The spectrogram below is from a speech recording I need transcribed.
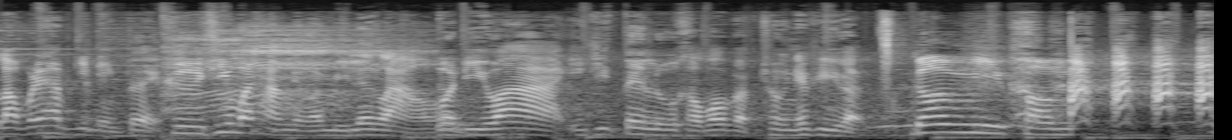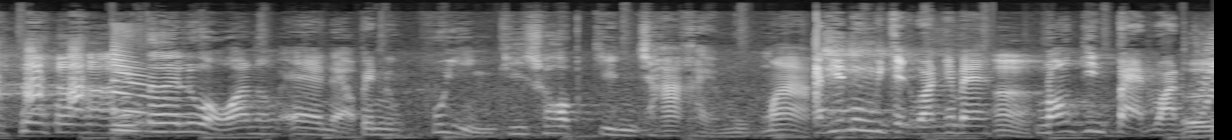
เราไม่ได้ทำกินเองเต้ยคือที่มาทำเนี่ยมันมีเรื่องราวพอดีว่าอินชิเตอร์รู้ครับว่าแบบช่วงนี้พี่แบบ ก็มีความอิน เตอร์รู้บอกว่าน้องแอร์เนี่ยเป็นผู้หญิงที่ชอบกินชาไข่มุกมากอาทิตย์หนึ่งมี 7 วันใช่ไหมอะน้องกิน 8 วัน เออ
